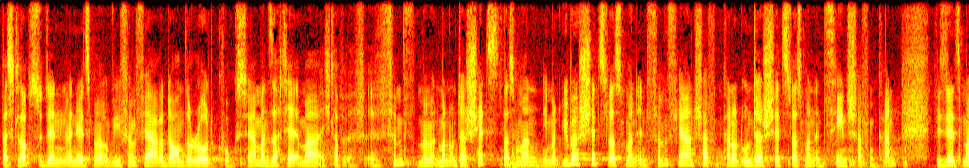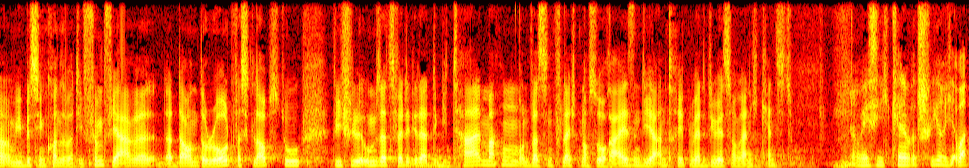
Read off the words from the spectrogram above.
Was glaubst du denn, wenn du jetzt mal irgendwie fünf Jahre down the road guckst? Ja, man sagt ja immer, ich glaube, fünf, man, man unterschätzt, was man, man überschätzt, was man in fünf Jahren schaffen kann und unterschätzt, was man in zehn schaffen kann. Wir sind jetzt mal irgendwie ein bisschen konservativ. Fünf Jahre down the road, was glaubst du, wie viel Umsatz werdet ihr da digital machen und was sind vielleicht noch so Reisen, die ihr antreten werdet, die du jetzt noch gar nicht kennst? Wenn ich es nicht kenne, wird es schwierig. Aber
